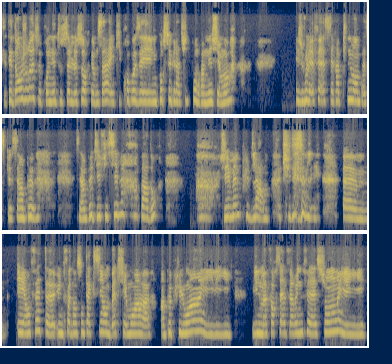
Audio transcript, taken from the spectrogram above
c'était dangereux de se promener tout seul le soir comme ça et qui proposait une course gratuite pour me ramener chez moi. Et je vous l'ai fait assez rapidement parce que c'est un c'est un peu difficile. Pardon. J'ai même plus de larmes. Je suis désolée. Euh, et en fait, une fois dans son taxi en bas de chez moi, un peu plus loin, il, il, m'a forcé à faire une fellation. Il,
